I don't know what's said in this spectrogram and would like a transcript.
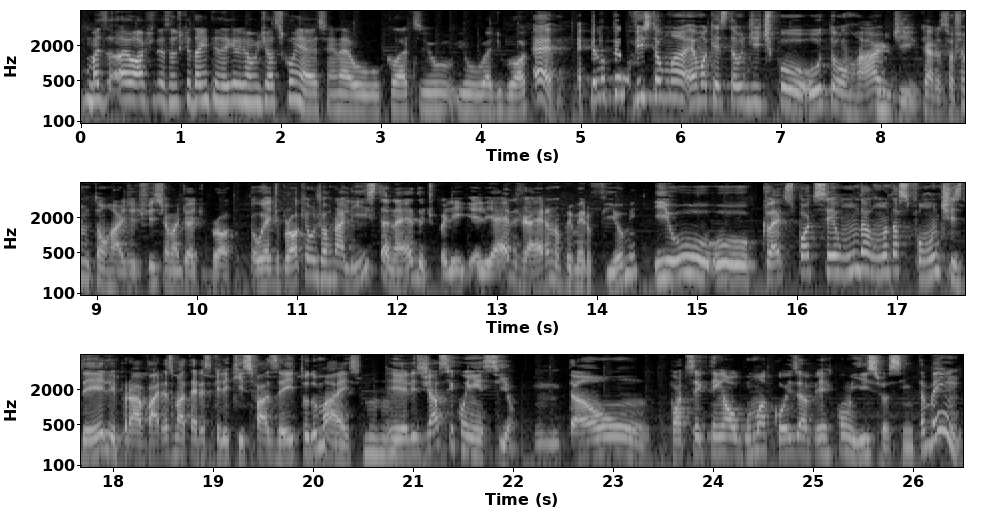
Mas eu acho interessante que dá a entender que eles realmente já se conhecem, né, o Cletz e o, e o Ed Brock. É, é pelo, pelo visto é uma, é uma questão de, tipo, o Tom Hardy. Cara, eu só chamo de Tom Hardy, é difícil chamar de Ed Brock. O Ed Brock é um jornalista, né? Do, tipo, ele, ele era, já era no primeiro filme. E o, o pode ser um da, uma das fontes dele pra várias matérias que ele quis fazer e tudo mais. Uhum. E eles já se conheciam. Então, pode ser que tenha alguma coisa a ver com isso, assim. Também,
